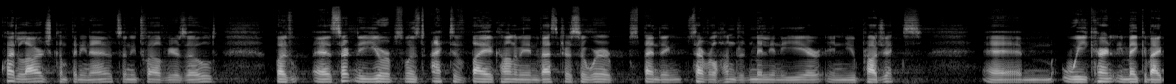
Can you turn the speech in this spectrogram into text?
quite a large company now, it's only 12 years old. But uh, certainly Europe's most active bioeconomy investor, so we're spending several hundred million a year in new projects. Um, we currently make about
